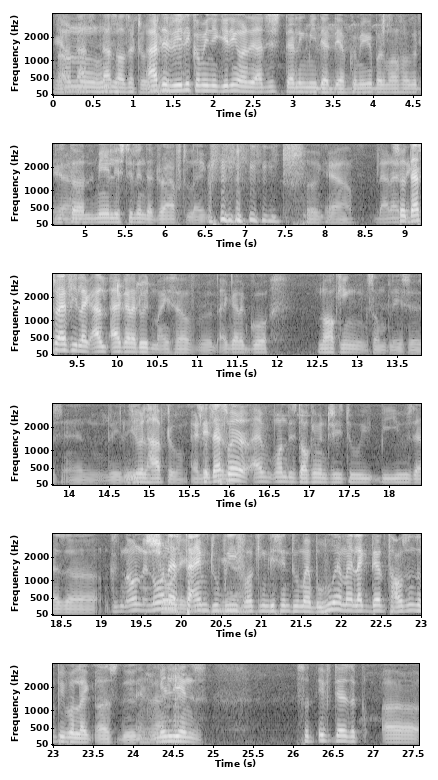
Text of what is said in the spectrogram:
Hmm. I yeah, don't that's know. that's also true. Are they really communicating, or they are just telling me that they have Mm. communicated? But motherfucker, this- Yeah. the mail is still in the draft. Like, so, Yeah, that So that's why I feel like I'll, I gotta do it myself. Bro. I gotta go knocking some places and really. you will have to. At so least that's where I want this documentary to be used as a because no, no one has time to be fucking listen to my. Who am I? Like there are thousands of people like us, dude, Exactly. millions. So if there's a uh,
